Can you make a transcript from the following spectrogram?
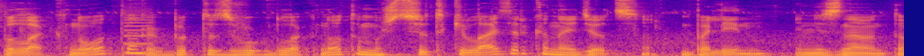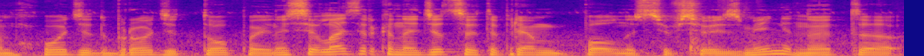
блокнота. Как будто звук блокнота. Может, все-таки лазерка найдется? Блин, я не знаю, он там ходит, бродит, топает. Но если лазерка найдется, это прям полностью все изменит. Но это,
